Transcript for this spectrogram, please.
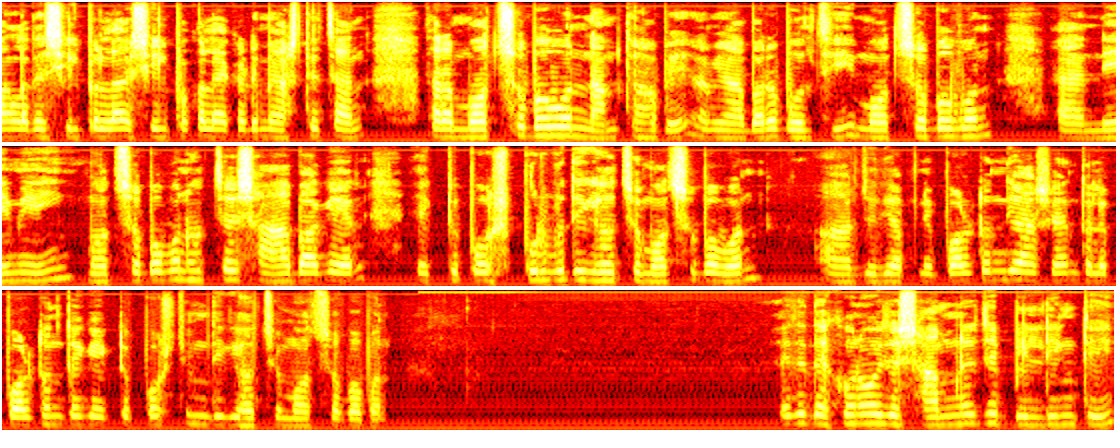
বাংলাদেশ শিল্পকলা শিল্পকলা একাডেমি আসতে চান, তারা মৎস্য ভবন নামতে হবে। আমি আবারও বলছি, মৎস্য ভবন নেমেই, মৎস্য ভবন হচ্ছে শাহবাগের একটু পূর্ব দিকে হচ্ছে মৎস্য ভবন। আর যদি আপনি পল্টন দিয়ে আসেন, তাহলে পল্টন থেকে একটু পশ্চিম দিকে হচ্ছে মৎস্য ভবন। এই যে দেখুন, ওই যে সামনের যে বিল্ডিংটি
